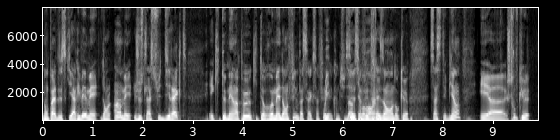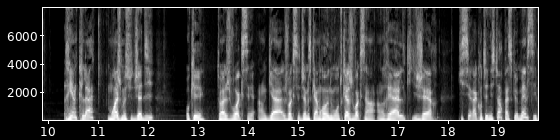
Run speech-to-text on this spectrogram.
non pas de ce qui arrivé, mais dans le 1, mais juste la suite directe et qui te met un peu, qui te remet dans le film, parce que c'est vrai que ça fait, Oui, comme tu disais, ça moment, fait 13 ans, donc euh, ça c'était bien. Et euh, je trouve que rien que là, moi je me suis déjà dit, ok, tu vois, je vois que c'est un gars, je vois que c'est James Cameron, ou en tout cas je vois que c'est un, un réal qui gère, qui sait raconter une histoire, parce que même ces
